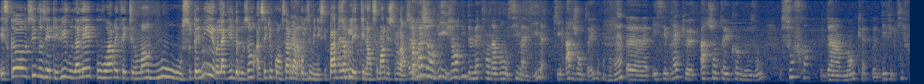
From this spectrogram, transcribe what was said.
Est-ce que si vous êtes élu, vous allez pouvoir effectivement nous soutenir la ville de Besançon à ce qui concerne la police municipale sur les financements des subventions? Alors moi j'ai envie, j'ai envie de mettre en avant aussi ma ville qui est Argenteuil. Mhm. et c'est vrai que Argenteuil comme Besançon souffre d'un manque d'effectifs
